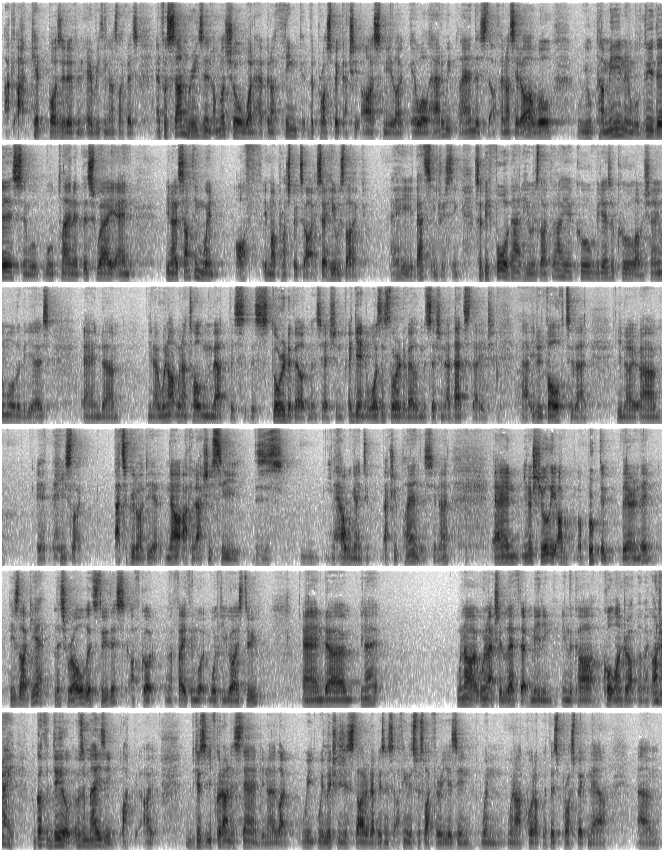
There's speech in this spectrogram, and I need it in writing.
I, I, kept positive and everything else like this and for some reason I'm not sure what happened I think the prospect actually asked me like okay well how do we plan this stuff and I said oh well we'll come in and we'll do this and we'll, we'll plan it this way and you know, something went off in my prospect's eye. So he was like, hey, that's interesting. So before that, he was like, oh, yeah, cool, videos are cool. I was showing him all the videos. And, um, you know, when I, when I told him about this, this story development session, again, it wasn't story development session at that stage. Uh, it evolved to that. You know, um, it, he's like, that's a good idea. Now I can actually see this is how we're going to actually plan this, you know. And, you know, surely I, I booked him there and then he's like, yeah, let's roll, let's do this. I've got my faith in what, what you guys do. And, um, you know, when I, when I actually left that meeting in the car, I called Andre up. I'm like, Andre, we got the deal. It was amazing. Like, I, because you've got to understand, you know, like we, we literally just started our business. I think this was like three years in when, when I caught up with this prospect now. Um,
